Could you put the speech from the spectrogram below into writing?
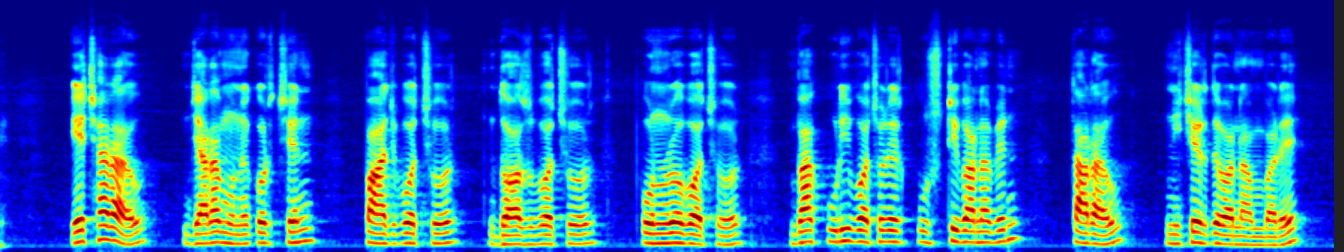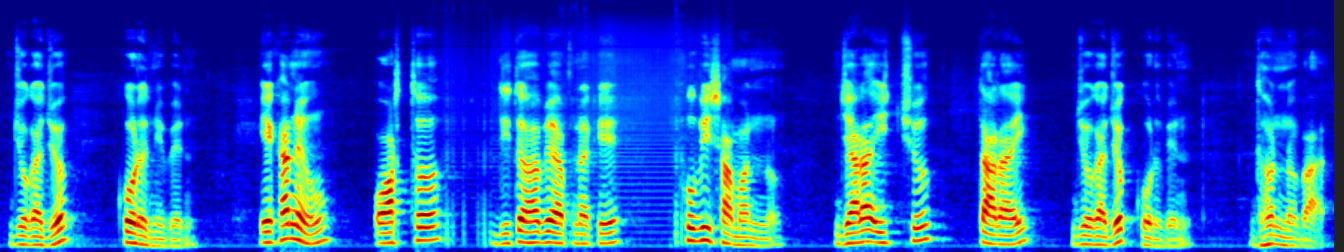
এছাড়াও যারা মনে করছেন পাঁচ বছর, দশ বছর, পনেরো বছর বা কুড়ি বছরের কুষ্টি বানাবেন, তারাও নিচের দেওয়া নাম্বারে যোগাযোগ করে নেবেন। এখানেও অর্থ দিতে হবে আপনাকে খুবই সামান্য। যারা ইচ্ছুক তারাই যোগাযোগ করবেন। ধন্যবাদ।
